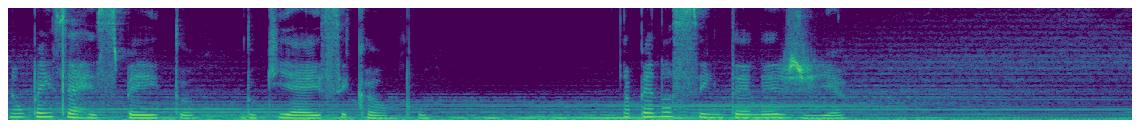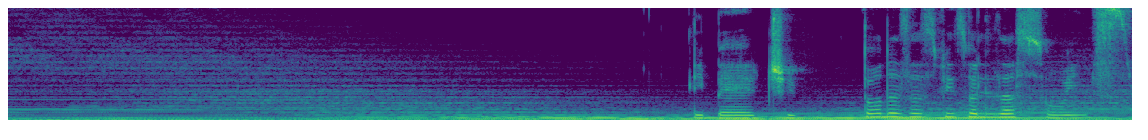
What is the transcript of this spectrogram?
Não pense a respeito do que é esse campo. Apenas sinta a energia. Liberte todas as visualizações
